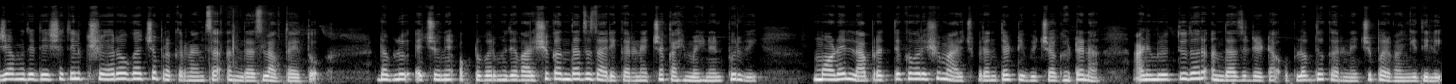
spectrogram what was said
ज्यामध्ये देशातील क्षयरोगाच्या प्रकरणांचा अंदाज लावता येतो. डब्ल्यू एच ओने ऑक्टोबरमध्ये वार्षिक अंदाज जारी करण्याच्या काही महिन्यांपूर्वी मॉडेलला प्रत्येक वर्षी मार्चपर्यंत टीबीच्या घटना आणि मृत्यूदर अंदाज डेटा उपलब्ध करण्याची परवानगी दिली.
